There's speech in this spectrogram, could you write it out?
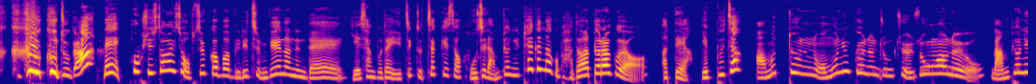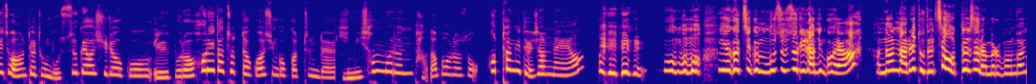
그, 그, 그, 그 구두가? 네, 혹시 사이즈 없을까봐 미리 준비해놨는데 예상보다 일찍 도착해서 어제 남편이 퇴근하고 받아왔더라고요. 어때요? 예쁘죠? 아무튼 어머님께는 좀 죄송하네요. 남편이 저한테 돈 못 쓰게 하시려고 일부러 허리 다쳤다고 하신 것 같은데 이미 선물은 받아버려서 허탕이 되셨네요. 어머머, 얘가 지금 무슨 소리라는 거야? 넌 나를 도대체 어떤 사람으로 본 거니?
